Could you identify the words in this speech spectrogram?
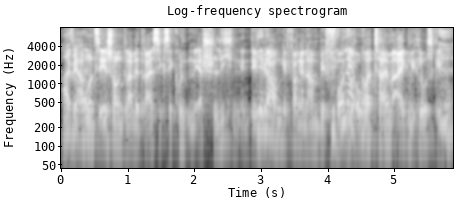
Also, ja, wir haben äh, uns eh schon gerade 30 Sekunden erschlichen, indem genau. wir angefangen haben, bevor genau. die Overtime eigentlich losging.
